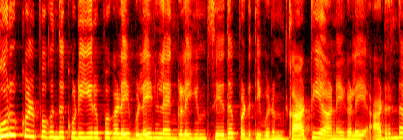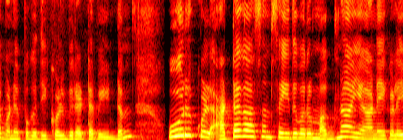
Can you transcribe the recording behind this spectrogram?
ஊருக்குள் புகுந்து குடியிருப்புகளை விளைநிலங்களையும் சேதப்படுத்திவிடும் காட்டு யானைகளை அடர்ந்த வனப்பகுதிக்குள் விரட்ட வேண்டும். ஊருக்குள் அட்டகாசம் செய்து வரும் மக்னா யானைகளை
